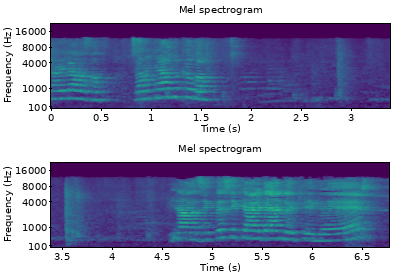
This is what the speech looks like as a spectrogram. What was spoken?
çay lazım. Can gel bakalım. Birazcık da şekerden dökelim.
